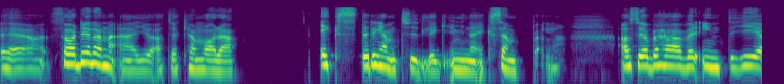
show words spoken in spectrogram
Eh, fördelarna är ju att jag kan vara extremt tydlig i mina exempel. Alltså jag behöver inte ge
